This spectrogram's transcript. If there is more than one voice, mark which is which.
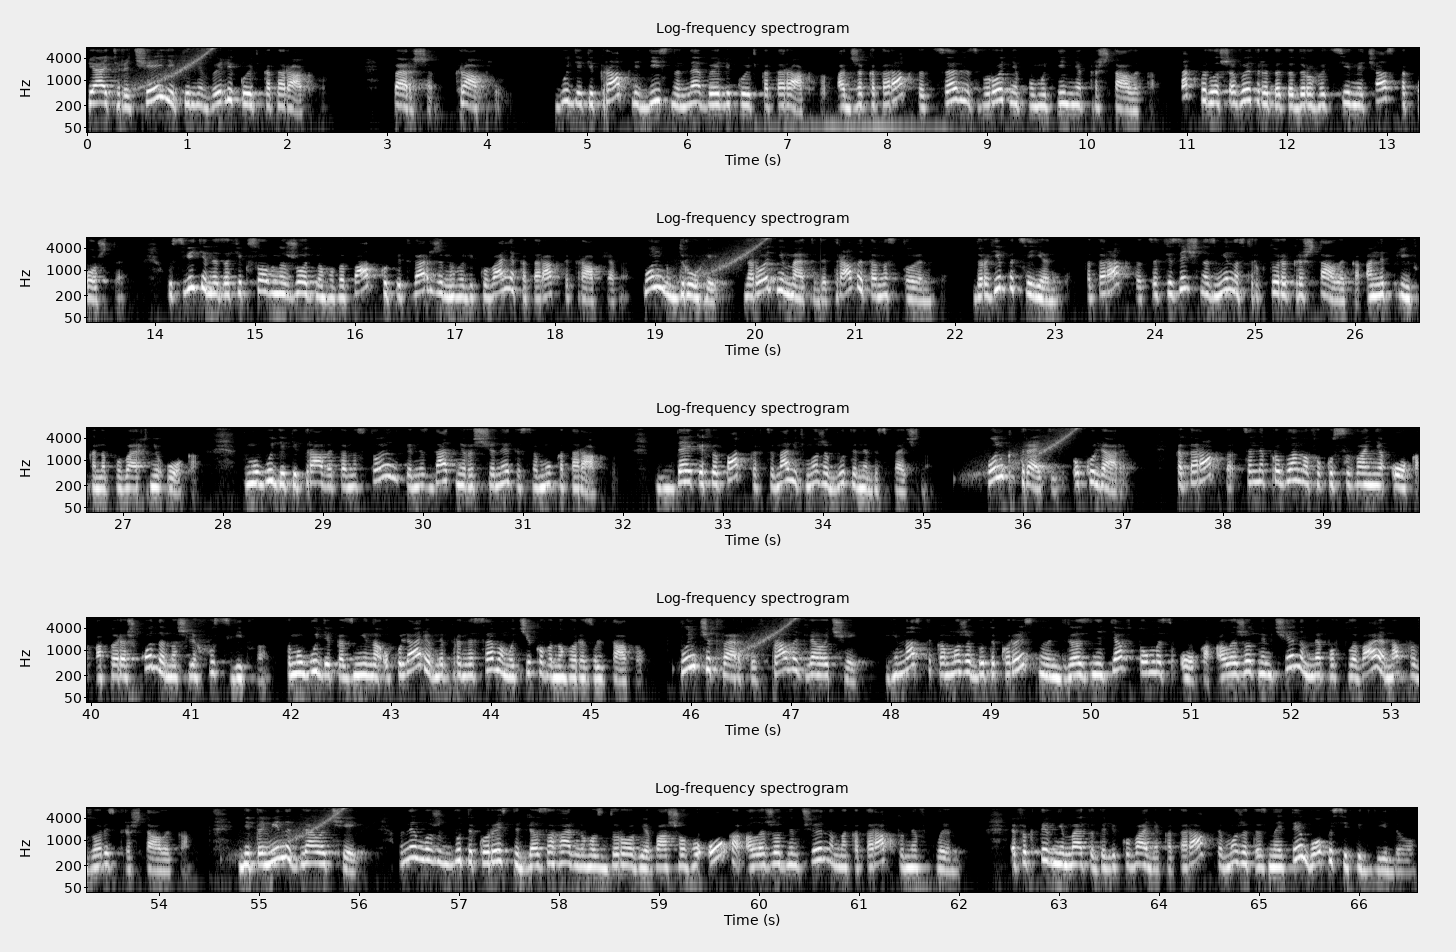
Speaker 1: П'ять речей, які не вилікують катаракту. Перше краплі. Будь-які краплі дійсно не вилікують катаракту, адже катаракта це незворотнє помутніння кришталика. Так ви лише витратите дорогоцінний час та кошти. У світі не зафіксовано жодного випадку підтвердженого лікування катаракти краплями. Пункт другий: народні методи, трави та настоянки. Дорогі пацієнти, катаракта це фізична зміна структури кришталика, а не плівка на поверхні ока. Тому будь-які трави та настоянки не здатні розчинити саму катаракту. В деяких випадках це навіть може бути небезпечно. Пункт третій окуляри. Катаракта це не проблема фокусування ока, а перешкода на шляху світла. Тому будь-яка зміна окулярів не принесе вам очікуваного результату. Пункт четвертий вправи для очей. Гімнастика може бути корисною для зняття втоми з ока, але жодним чином не повпливає на прозорість кришталика. Вітаміни для очей. Вони можуть бути корисні для загального здоров'я вашого ока, але жодним чином на катаракту не вплинуть. Ефективні методи лікування катаракти можете знайти в описі під відео.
